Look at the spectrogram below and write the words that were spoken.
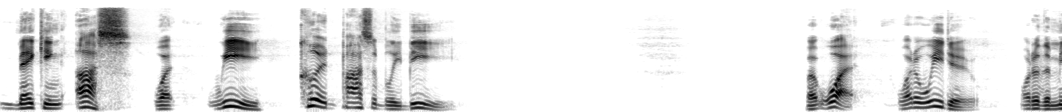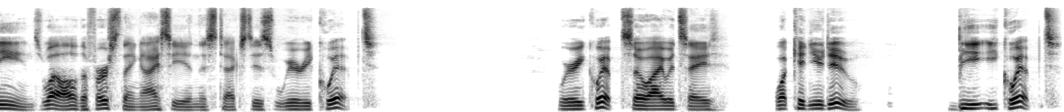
making us what we could possibly be. But what? What do we do? What are the means? Well, the first thing I see in this text is we're equipped. We're equipped. So I would say, what can you do? Be equipped.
